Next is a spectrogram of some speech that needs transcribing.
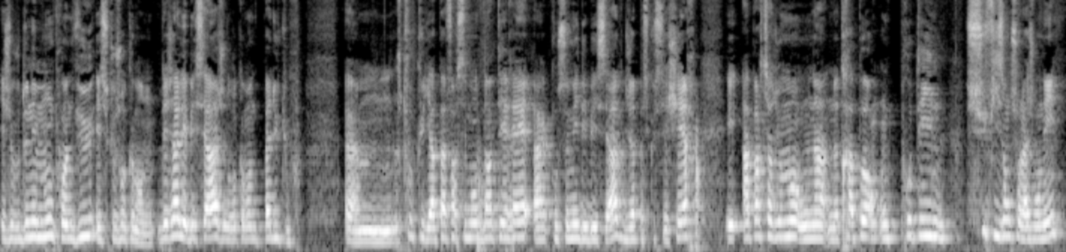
et je vais vous donner mon point de vue et ce que je recommande. Déjà, les BCA, je ne recommande pas du tout. Euh, je trouve qu'il n'y a pas forcément d'intérêt à consommer des BCA, déjà parce que c'est cher. Et à partir du moment où on a notre apport en protéines suffisant sur la journée,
